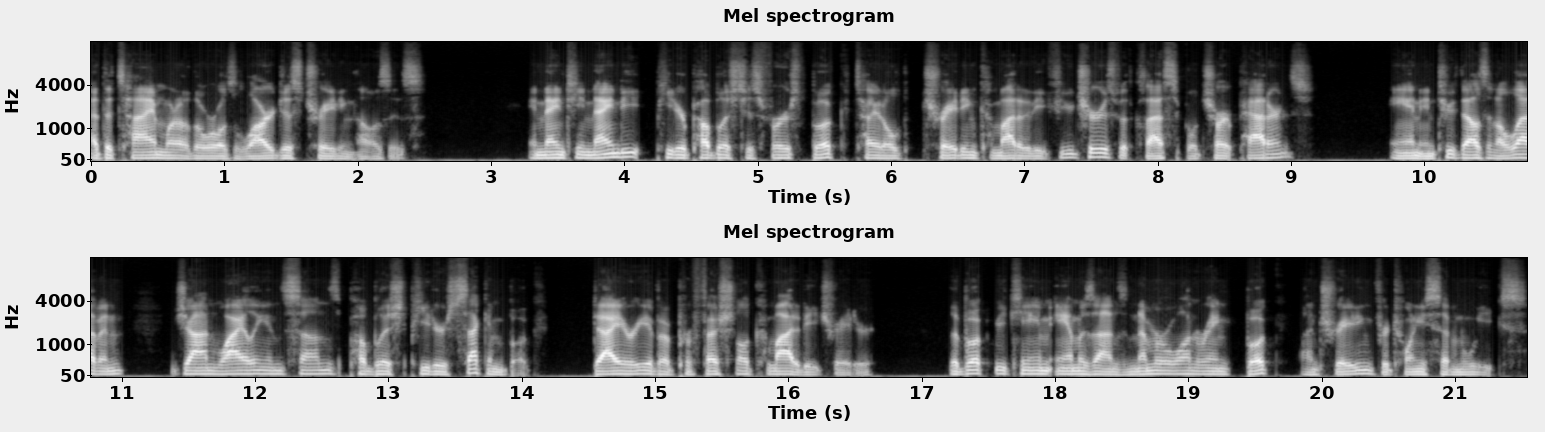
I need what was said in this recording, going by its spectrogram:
at the time one of the world's largest trading houses. In 1990, Peter published his first book titled Trading Commodity Futures with Classical Chart Patterns. And in 2011, John Wiley and Sons published Peter's second book, Diary of a Professional Commodity Trader. The book became Amazon's number one ranked book on trading for 27 weeks.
